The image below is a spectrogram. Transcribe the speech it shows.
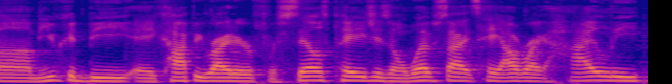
Um, you could be a copywriter for sales pages on websites. Hey, I'll write highly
